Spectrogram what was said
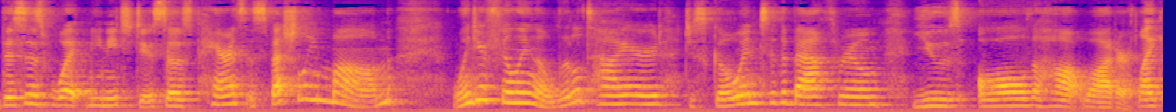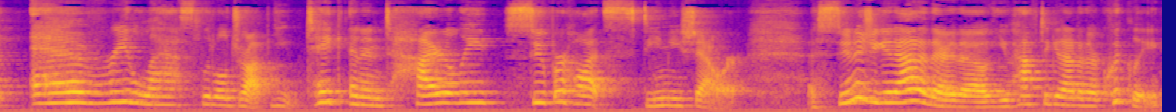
this is what you need to do. So as parents, especially mom, when you're feeling a little tired, just go into the bathroom, use all the hot water, like every last little drop. You take an entirely super hot, steamy shower. As soon as you get out of there, though, you have to get out of there quickly.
